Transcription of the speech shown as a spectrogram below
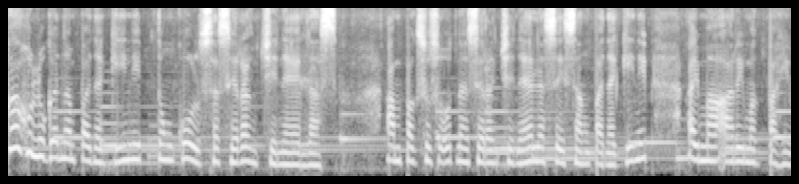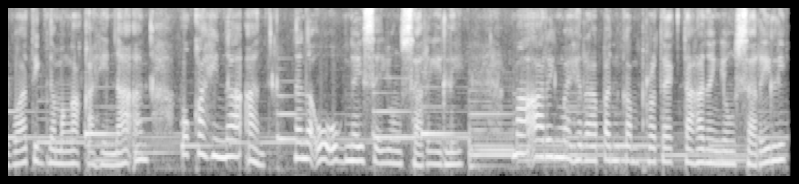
Kahulugan ng panaginip tungkol sa sirang tsinelas. Ang pagsusuot ng sirang tsinelas sa isang panaginip ay maaari magpahiwatig ng mga kahinaan o kahinaan na nauugnay sa iyong sarili. Maaaring mahirapan kang protektahan ng iyong sarili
